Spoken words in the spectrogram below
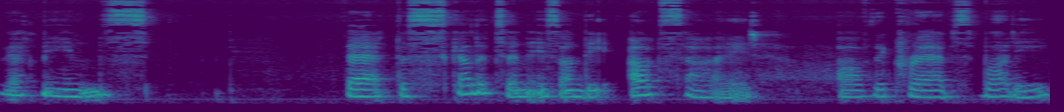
That means that the skeleton is on the outside of the crab's body.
